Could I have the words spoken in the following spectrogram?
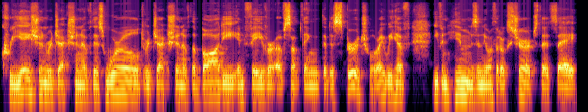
creation, rejection of this world, rejection of the body in favor of something that is spiritual, right? We have even hymns in the Orthodox Church that say,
